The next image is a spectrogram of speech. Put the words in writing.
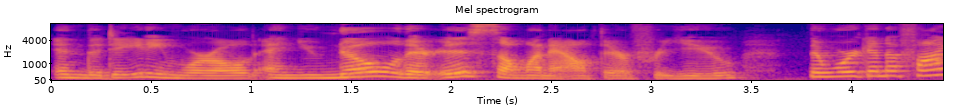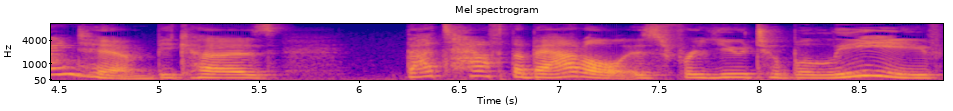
in the dating world and you know there is someone out there for you, then we're going to find him because that's half the battle is for you to believe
